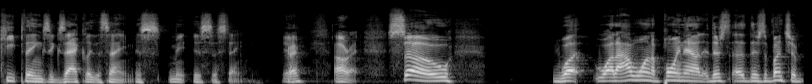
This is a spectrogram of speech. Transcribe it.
keep things exactly the same is is sustain. Okay. All right. So what what I want to point out there's uh, there's a bunch of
